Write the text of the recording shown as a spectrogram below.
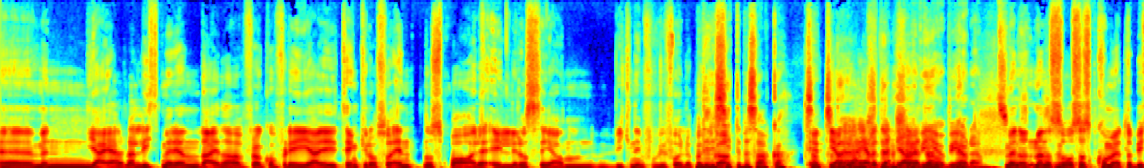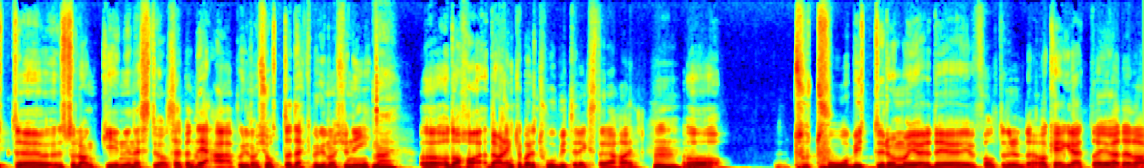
Eh, men jeg er da litt mer enn deg, da, Franco, fordi jeg tenker også enten å spare eller å se an hvilken info vi får i løpet av uka. dere sitter med saka. Ja, ja, jeg vet det. Ja, vi- vi gjør det. Så- Men, men så, så kommer jeg til å bytte Solanke inn i neste uansett, men det er pga. 28, det er ikke pga. 29. Nei. Og, og da, har, da er det egentlig bare to bytter ekstra jeg har. Mm. Og to, to bytter om å gjøre det i forhold til en runde. Ok, greit, da gjør jeg det da,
